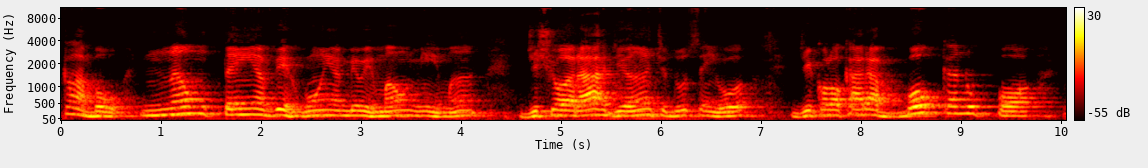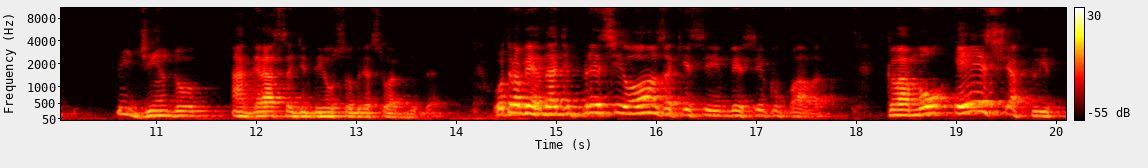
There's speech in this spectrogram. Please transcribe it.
clamou: Não tenha vergonha, meu irmão, minha irmã, de chorar diante do Senhor, de colocar a boca no pó, pedindo a graça de Deus sobre a sua vida. Outra verdade preciosa que esse versículo fala: clamou este aflito.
